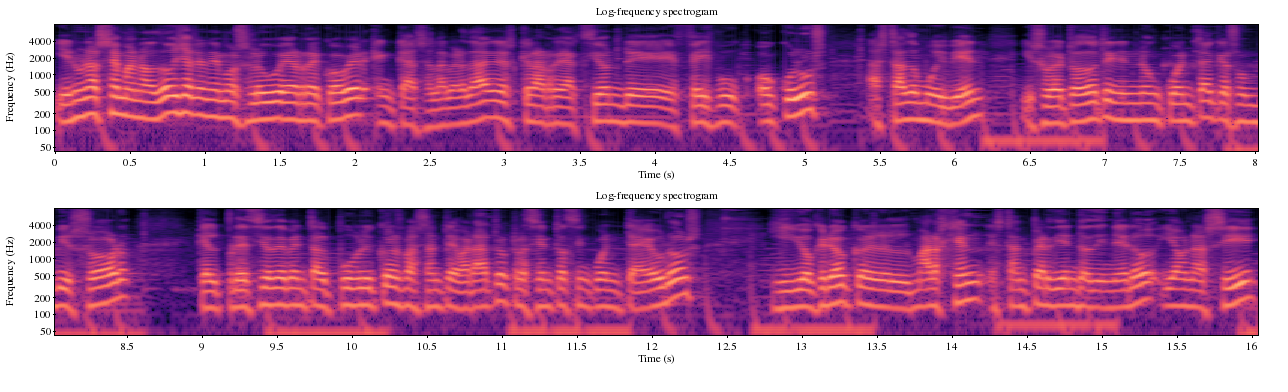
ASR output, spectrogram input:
y en una semana o dos ya tenemos el VR Cover en casa. La verdad es que la reacción de Facebook Oculus ha estado muy bien y sobre todo teniendo en cuenta que es un visor que el precio de venta al público es bastante barato, 350 euros, y yo creo que el margen están perdiendo dinero y aún así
